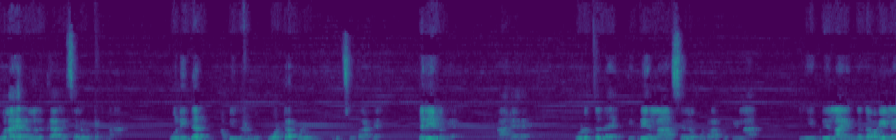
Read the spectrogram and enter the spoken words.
உலக நலனுக்காக செலவிட்டோம்னா புனிதன் அப்படின்னு நம்ம போற்றப்படுவோம் அப்படின்னு சொல்றாங்க பெரியவங்க. ஆக கொடுத்ததை எப்படியெல்லாம் செலவு பண்றாங்க பார்த்தீங்களா இது எப்படியெல்லாம் எந்தெந்த வகையில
